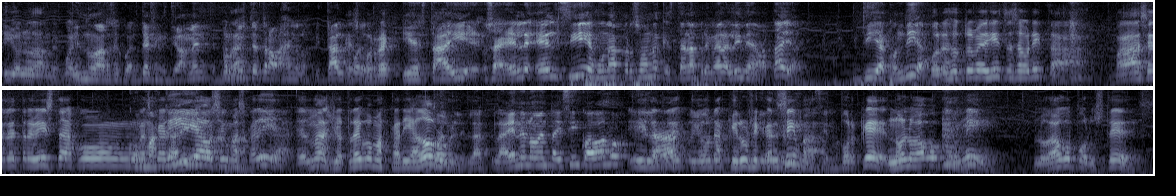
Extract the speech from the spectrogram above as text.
y yo no darme Y cuenta. no darse cuenta, definitivamente. Porque ¿Verdad? usted trabaja en el hospital. Es pues, correcto. Y está ahí. O sea, él, él sí es una persona que está en la primera línea de batalla. Día con día. Por eso tú me dijiste ahorita, va a hacer la entrevista con, Con mascarilla, mascarilla, o sin mascarilla. Es más, yo traigo mascarilla doble. Doble. La, la N95 abajo Y la traigo yo una quirúrgica y la encima. quirúrgica encima. ¿Por qué? No lo hago por mí, lo hago por ustedes.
